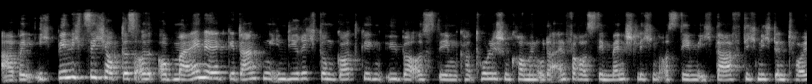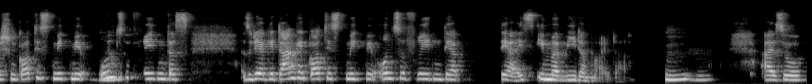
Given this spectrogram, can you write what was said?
Aber ich bin nicht sicher, ob, das, ob meine Gedanken in die Richtung Gott gegenüber aus dem Katholischen kommen oder einfach aus dem Menschlichen, aus dem ich darf dich nicht enttäuschen. Gott ist mit mir ja. unzufrieden. Dass, also der Gedanke, Gott ist mit mir unzufrieden, der der ist immer wieder mal da. Mhm. Also,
